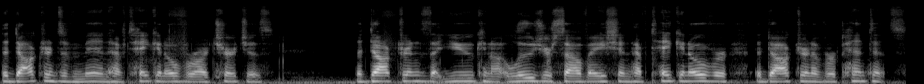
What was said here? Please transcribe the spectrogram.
The doctrines of men have taken over our churches. The doctrines that you cannot lose your salvation have taken over the doctrine of repentance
